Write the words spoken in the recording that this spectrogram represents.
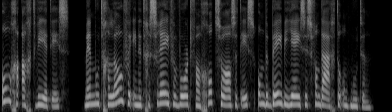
Ongeacht wie het is, men moet geloven in het geschreven woord van God zoals het is om de baby Jezus vandaag te ontmoeten.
